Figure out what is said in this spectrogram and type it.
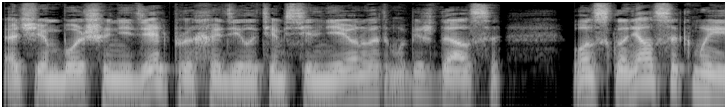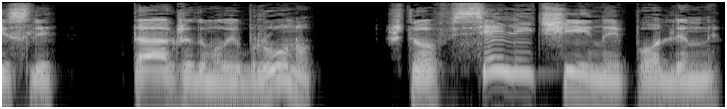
а чем больше недель проходило, тем сильнее он в этом убеждался — он склонялся к мысли, так же думал и Бруно, что все личины подлинны,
